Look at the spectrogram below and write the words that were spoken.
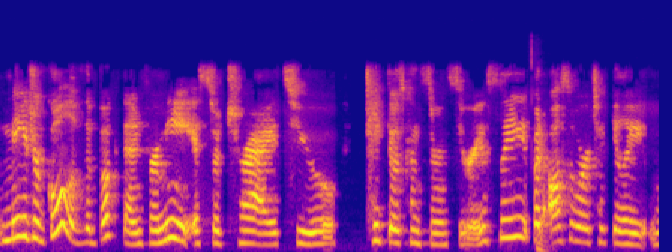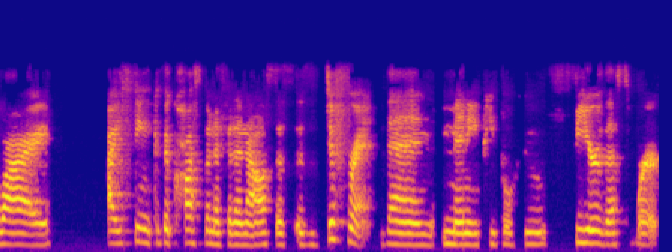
major goal of the book, then, for me, is to try to take those concerns seriously, but also articulate why I think the cost benefit analysis is different than many people who fear this work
